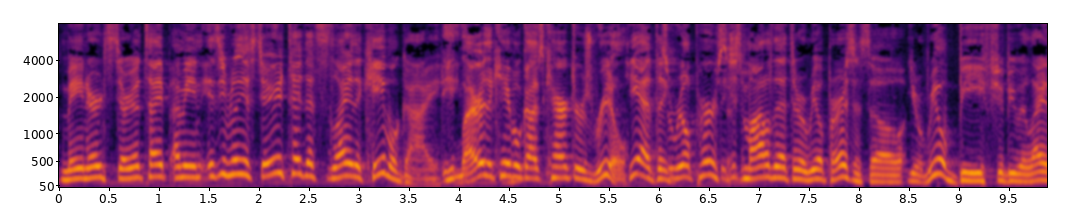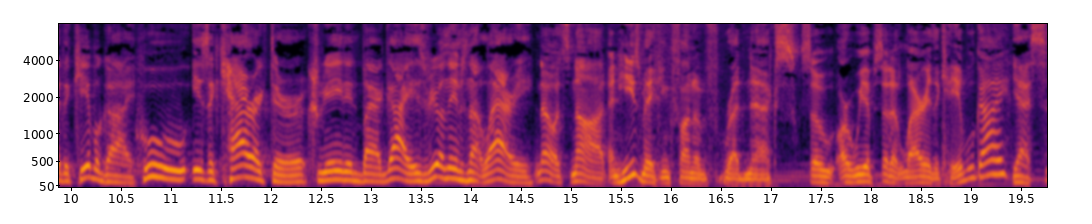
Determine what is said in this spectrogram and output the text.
Maynard stereotype? I mean, is he really a stereotype? That's the Cable Guy. He- Larry the Cable Guy's character is real. Yeah, he's a real person. They just modeled it after a real person. So your real beef should be with Larry the Cable Guy, who is a character created by a guy. His real name's not Larry. no, it's not, and he's making fun of rednecks. So, are we upset at Larry the Cable Guy? Yes.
